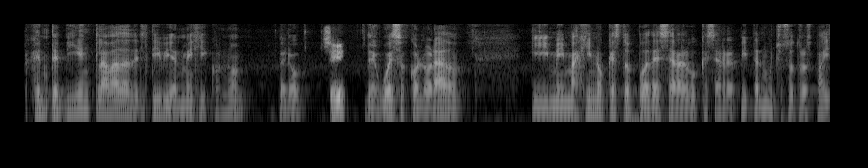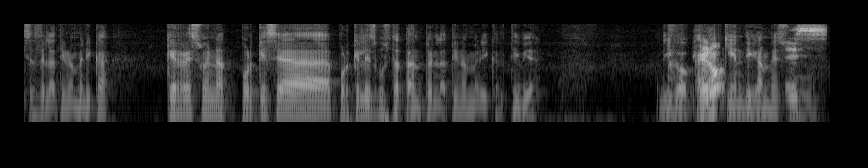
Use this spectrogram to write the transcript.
gente bien clavada del tibia en México, ¿no? Pero ¿Sí? de hueso colorado. Y me imagino que esto puede ser algo que se repita en muchos otros países de Latinoamérica. ¿Qué resuena? ¿Por qué, sea, ¿por qué les gusta tanto en Latinoamérica el tibia? Digo, cada quien dígame su...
